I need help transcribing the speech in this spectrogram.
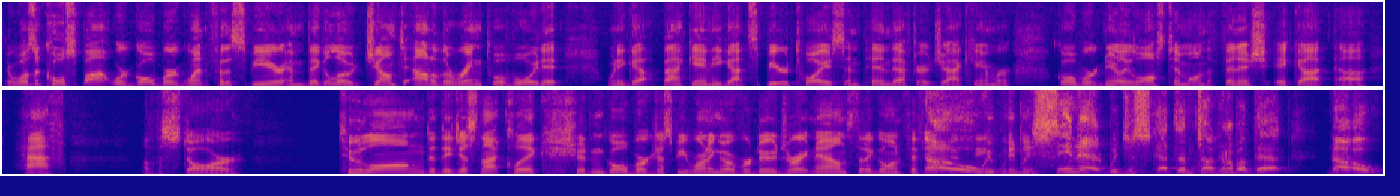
There was a cool spot where Goldberg went for the spear and Bigelow jumped out of the ring to avoid it. When he got back in, he got speared twice and pinned after a jackhammer. Goldberg nearly lost him on the finish. It got uh, half of a star. Too long? Did they just not click? Shouldn't Goldberg just be running over dudes right now instead of going 50 No, we, we, we've seen it. We just got them talking about that. No,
